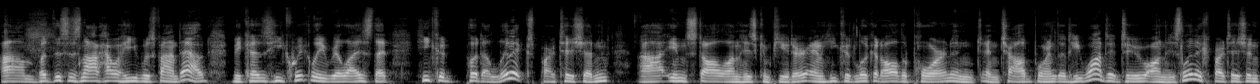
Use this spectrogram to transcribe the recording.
Um, but this is not how he was found out because he quickly realized that he could put a Linux partition uh, install on his computer and he could look at all the porn and, and child porn that he wanted to on his Linux partition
